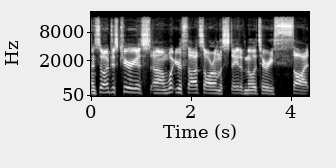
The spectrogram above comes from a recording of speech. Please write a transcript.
And so I'm just curious um, what your thoughts are on the state of military thought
